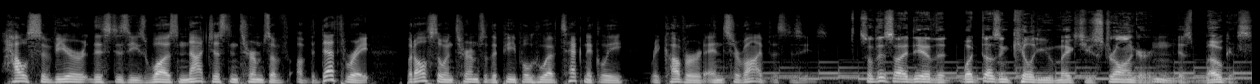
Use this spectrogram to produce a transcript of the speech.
how severe this disease was, not just in terms of, of the death rate, but also in terms of the people who have technically recovered and survived this disease. So this idea that what doesn't kill you makes you stronger mm. is bogus.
